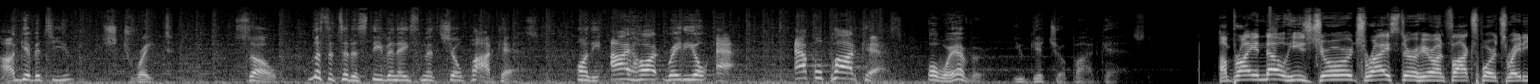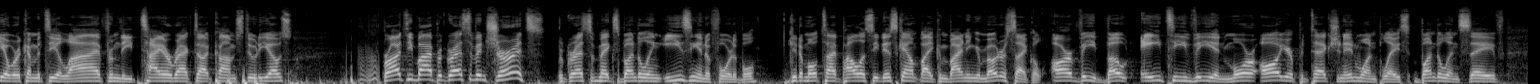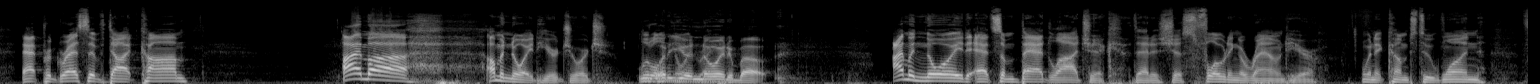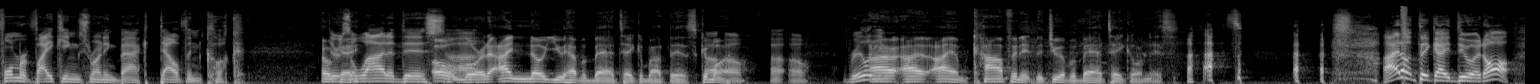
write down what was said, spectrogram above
I'll give it to you straight. So listen to the Stephen A. Smith Show podcast on the iHeartRadio app, Apple Podcasts, or wherever you get your podcast. I'm Brian Noe. He's George Wrighster here on Fox Sports Radio. We're coming to you live from the TireRack.com studios. Brought to you by Progressive Insurance. Progressive makes bundling easy and affordable. Get a multi-policy discount by combining your motorcycle, RV, boat, ATV, and more. All your protection in one place. Bundle and save at progressive.com. I'm uh I'm annoyed here, George. Little what are you annoyed now. about? I'm annoyed at some bad logic that is just floating around here when it comes to one former Vikings running back, Dalvin Cook. Okay. There's a lot of this. Oh uh, Lord, I know you have a bad take about this. Come on. Uh-oh. Uh-oh. Really? I, I I am confident that you have a bad take on this. I don't think I do at all.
